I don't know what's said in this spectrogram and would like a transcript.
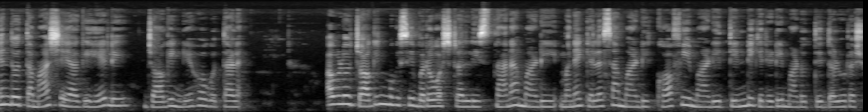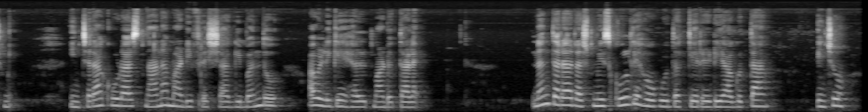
ಎಂದು ತಮಾಷೆಯಾಗಿ ಹೇಳಿ ಜಾಗಿಂಗ್ಗೆ ಹೋಗುತ್ತಾಳೆ. ಅವಳು ಜಾಗಿಂಗ್ ಮುಗಿಸಿ ಬರುವಷ್ಟರಲ್ಲಿ ಸ್ನಾನ ಮಾಡಿ, ಮನೆ ಕೆಲಸ ಮಾಡಿ, ಕಾಫಿ ಮಾಡಿ, ತಿಂಡಿಗೆ ರೆಡಿ ಮಾಡುತ್ತಿದ್ದಳು ರಶ್ಮಿ. ಇಂಚರ ಕೂಡ ಸ್ನಾನ ಮಾಡಿ ಫ್ರೆಶ್ ಆಗಿ ಬಂದು ಅವಳಿಗೆ ಹೆಲ್ಪ್ ಮಾಡುತ್ತಾಳೆ. ನಂತರ ರಶ್ಮಿ ಸ್ಕೂಲ್ಗೆ ಹೋಗುವುದಕ್ಕೆ ರೆಡಿ ಆಗುತ್ತಾ, ಇಂಚು,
